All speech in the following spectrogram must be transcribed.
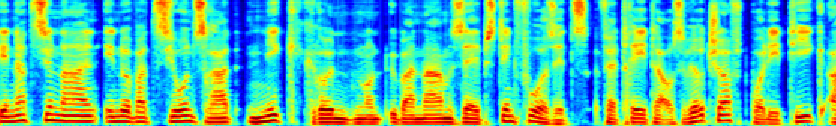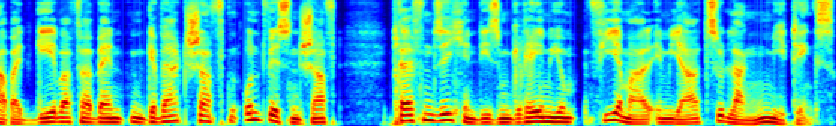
den Nationalen Innovationsrat NIC gründen und übernahm selbst den Vorsitz. Vertreter aus Wirtschaft, Politik, Arbeitgeberverbänden, Gewerkschaften und Wissenschaft treffen sich in diesem Gremium viermal im Jahr zu langen Meetings.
